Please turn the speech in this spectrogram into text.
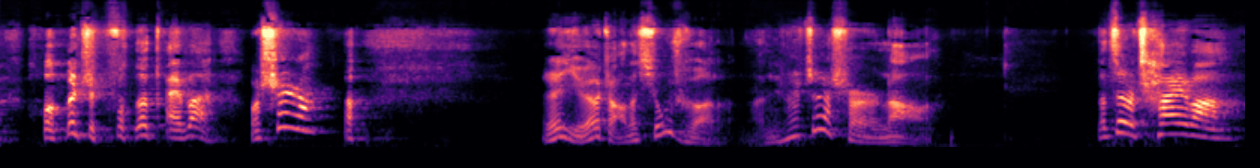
我们只负责代办。我说是啊。人以为要找他修车呢。你说这事儿闹的，那这就拆吧。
